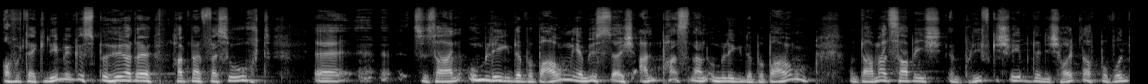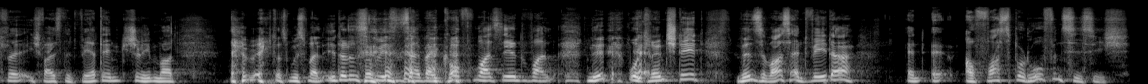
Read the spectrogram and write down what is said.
Auf der Genehmigungsbehörde hat man versucht, äh, zu sagen, umliegende Bebauung, ihr müsst euch anpassen an umliegende Bebauung. Und damals habe ich einen Brief geschrieben, den ich heute noch bewundere. Ich weiß nicht, wer den geschrieben hat. Das muss mein Inneres gewesen sein, mein Kopf war es jedenfalls nicht, wo drin steht, wissen Sie was, entweder, ent, äh, auf was berufen Sie sich?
